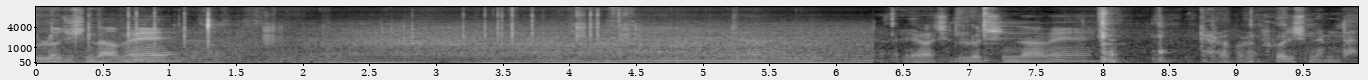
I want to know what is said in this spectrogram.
눌러주신 다음에 자, 얘같이 눌러주신 다음에 결합을 풀어주시면 됩니다.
